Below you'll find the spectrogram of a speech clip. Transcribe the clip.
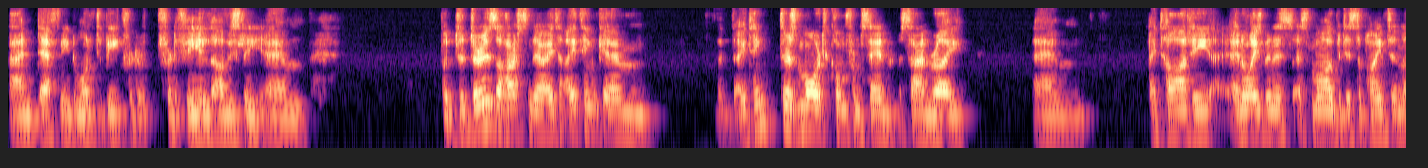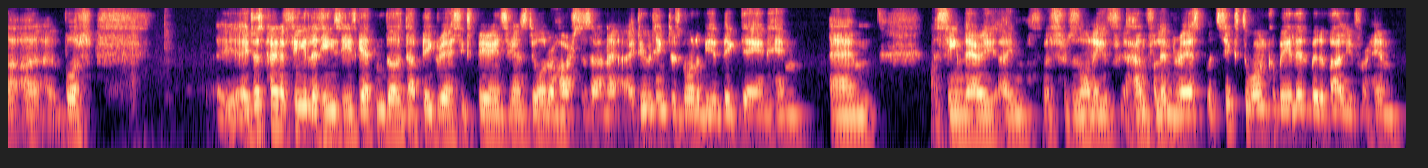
and definitely the one to beat for the for the field, obviously. Um, but there is a horse in there. I, th- I think um, I think there's more to come from San Saint Roi. Um, I thought he. I know he's been a, a small bit disappointing, uh, uh but I just kind of feel that he's he's getting the, that big race experience against the older horses, and I, I, do think there's going to be a big day in him. Um, I seen there, I'm well, there's only a handful in the race, but six to one could be a little bit of value for him.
